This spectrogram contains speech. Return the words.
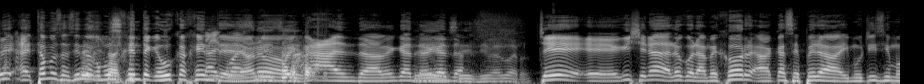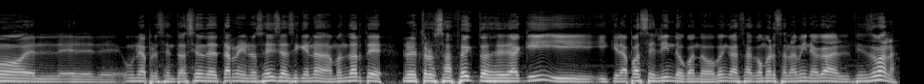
Eh, Estamos haciendo como un gente que busca gente, Me encanta, me encanta, me encanta. sí, sí, me acuerdo. Che, eh, Guille, nada, loco, la mejor. Acá se espera y muchísimo el- el- el- una presentación de Eterna Inocencia. Así que nada, mandarte nuestros afectos desde aquí y, y que la pases lindo cuando vengas a comer salamina acá el fin de semana.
